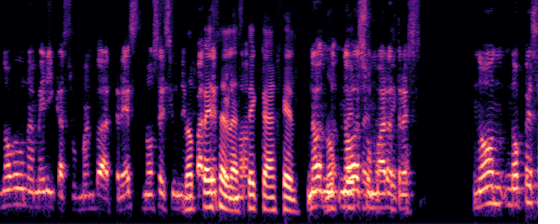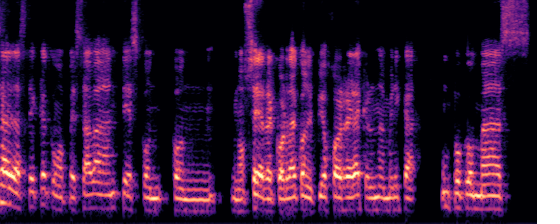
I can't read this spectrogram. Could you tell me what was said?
No veo un América sumando a tres, no sé si un No empate. pesa el pero no- Azteca, Ángel. no, no, no va a el sumar a Azteca. tres. No, no pesa el Azteca como pesaba antes con, con, no sé, recordar con el Piojo Herrera, que era una América un poco más,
